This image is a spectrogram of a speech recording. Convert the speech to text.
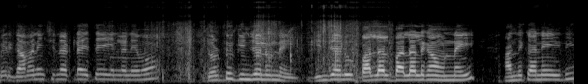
మీరు గమనించినట్లయితే ఇందులోనేమో దొడ్డు గింజలు ఉన్నాయి. గింజలు బల్లలు బల్లలుగా ఉన్నాయి. అందుకనే ఇది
